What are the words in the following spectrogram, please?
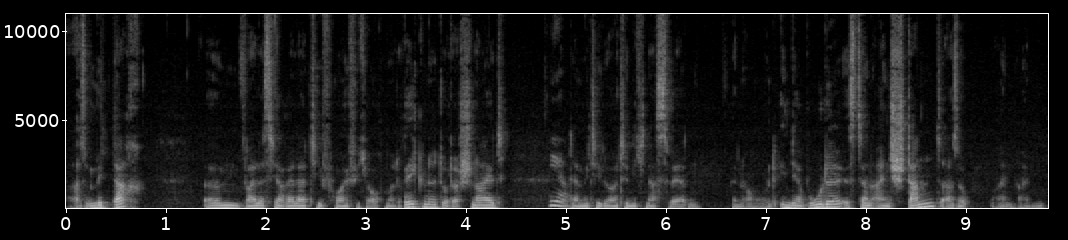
also mit Dach, ähm, weil es ja relativ häufig auch mal regnet oder schneit, Ja. damit die Leute nicht nass werden. Genau. Und in der Bude ist dann ein Stand, also ein, ein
